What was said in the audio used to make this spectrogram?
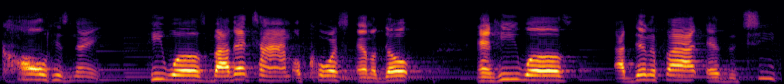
called his name. He was, by that time, of course, an adult, and he was identified as the chief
